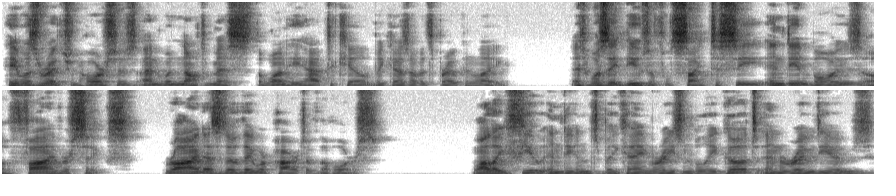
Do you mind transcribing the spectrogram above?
He was rich in horses and would not miss the one he had to kill because of its broken leg. It was a beautiful sight to see Indian boys of five or six ride as though they were part of the horse. While a few Indians became reasonably good in rodeos,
